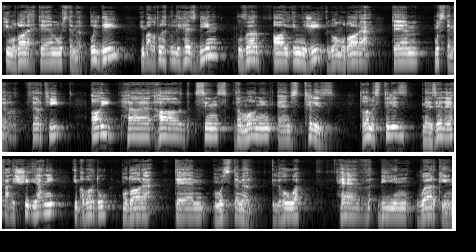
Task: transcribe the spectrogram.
في مضارع تام مستمر. All day يبقى على طول هتقول لي has been وverb ing اللي هو مضارع تام مستمر. 30 I heard since the morning and still is. طالما is ما زال يفعل الشيء يعني يبقى برضو مضارع تام مستمر اللي هو have been working.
